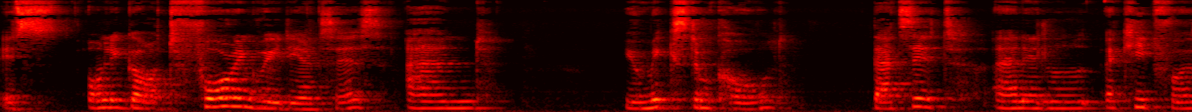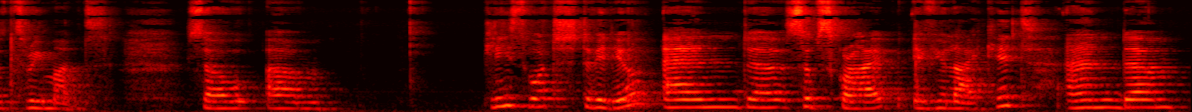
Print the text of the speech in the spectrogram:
It's only got four ingredients and you mix them cold. That's it. And it'll uh, keep for three months. So um, please watch the video and uh, subscribe if you like it. And um,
